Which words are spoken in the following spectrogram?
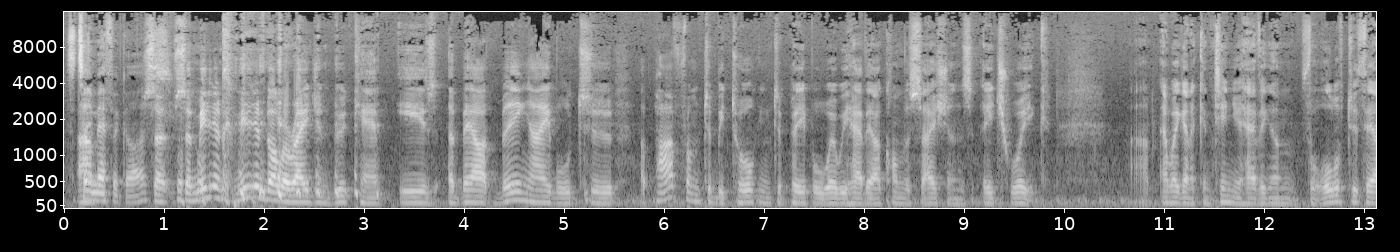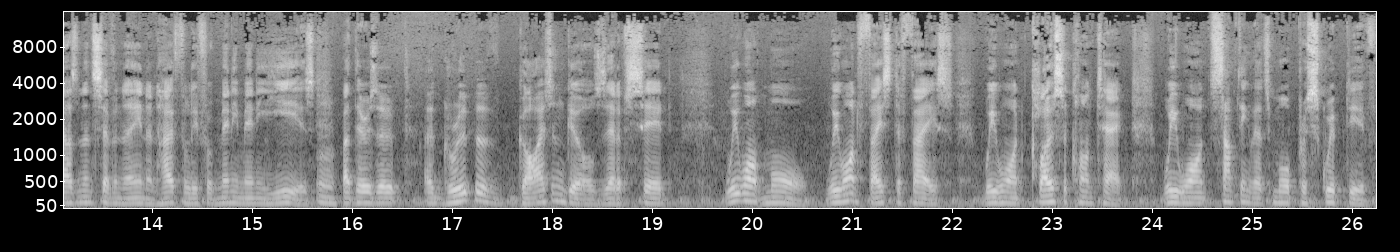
It's a team um, effort, guys. So, so million million dollar agent bootcamp is about being able to, apart from to be talking to people where we have our conversations each week, um, and we're going to continue having them for all of 2017 and hopefully for many many years. But there is a, a group of guys and girls that have said. We want more. We want face to face. We want closer contact. We want something that's more prescriptive.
